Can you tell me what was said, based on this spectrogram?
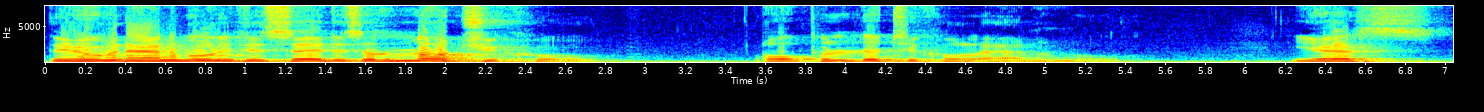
The human animal, it is said, is a logical or political animal. Yes,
